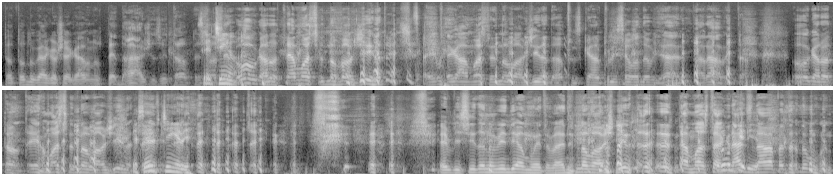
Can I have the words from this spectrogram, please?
Então, todo lugar que eu chegava, nos pedágios e tal, o pessoal tinha- Ô, garoto, tem amostra de Novalgina. Aí eu pegava a amostra de Novalgina, dava para os caras, polícia rodoviária, parava e tal. Ô, garotão, tem amostra de Novalgina? Eu sempre tinha ali. Herbicida não vendia muito, mas de Novalgina, a amostra grátis dava para todo mundo.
